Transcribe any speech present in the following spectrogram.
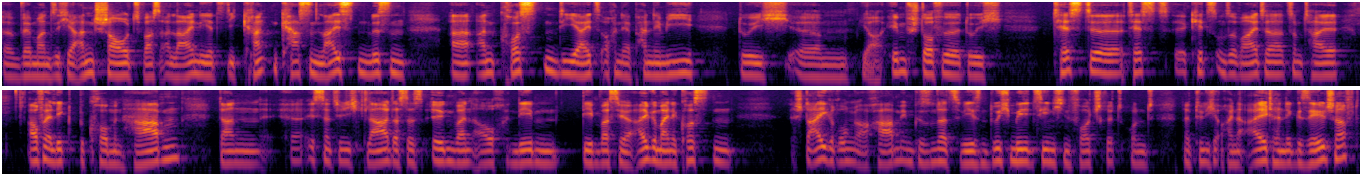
äh, wenn man sich ja anschaut, was alleine jetzt die Krankenkassen leisten müssen äh, an Kosten, die ja jetzt auch in der Pandemie durch ähm, ja, Impfstoffe, durch Teste, Testkits und so weiter zum Teil auferlegt bekommen haben, dann äh, ist natürlich klar, dass das irgendwann auch neben dem, was wir allgemeine Kostensteigerungen auch haben im Gesundheitswesen durch medizinischen Fortschritt und natürlich auch eine alternde Gesellschaft,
